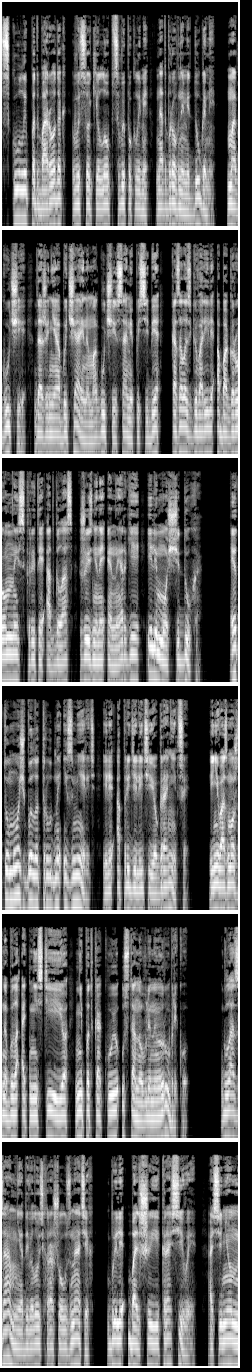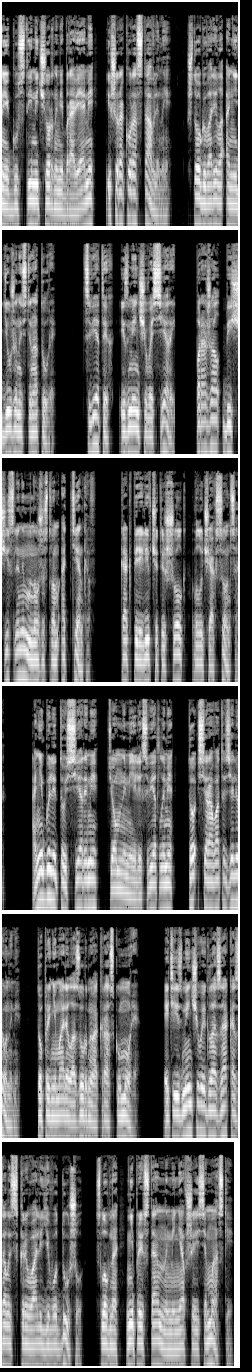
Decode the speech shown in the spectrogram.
Скулы, подбородок, высокий лоб с выпуклыми надбровными дугами, могучие, даже необычайно могучие сами по себе, казалось, говорили об огромной, скрытой от глаз жизненной энергии или мощи духа. Эту мощь было трудно измерить или определить ее границы, и невозможно было отнести ее ни под какую установленную рубрику. Глаза, мне довелось хорошо узнать их, были большие и красивые, осененные густыми черными бровями и широко расставленные, что говорило о недюжинности натуры. Цвет их, изменчиво серый, поражал бесчисленным множеством оттенков, как переливчатый шелк в лучах солнца. Они были то серыми, темными или светлыми, то серовато-зелеными, то принимали лазурную окраску моря. Эти изменчивые глаза, казалось, скрывали его душу, словно непрестанно менявшиеся маски,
